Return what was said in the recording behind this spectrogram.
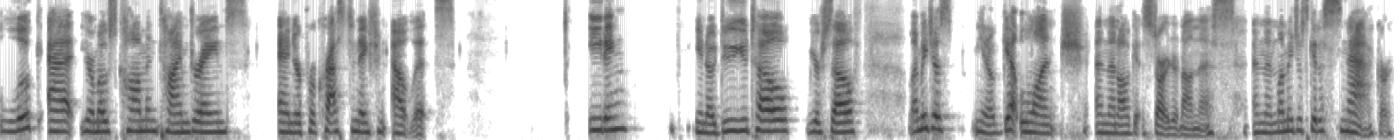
look at your most common time drains and your procrastination outlets. Eating you know do you tell yourself let me just you know get lunch and then i'll get started on this. And then let me just get a snack or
